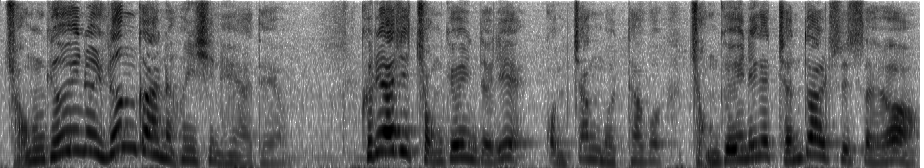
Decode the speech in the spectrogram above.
종교인을 능가하는 헌신해야 돼요. 그래야지 종교인들이 꼼짝 못하고 종교인에게 전도할 수 있어요.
